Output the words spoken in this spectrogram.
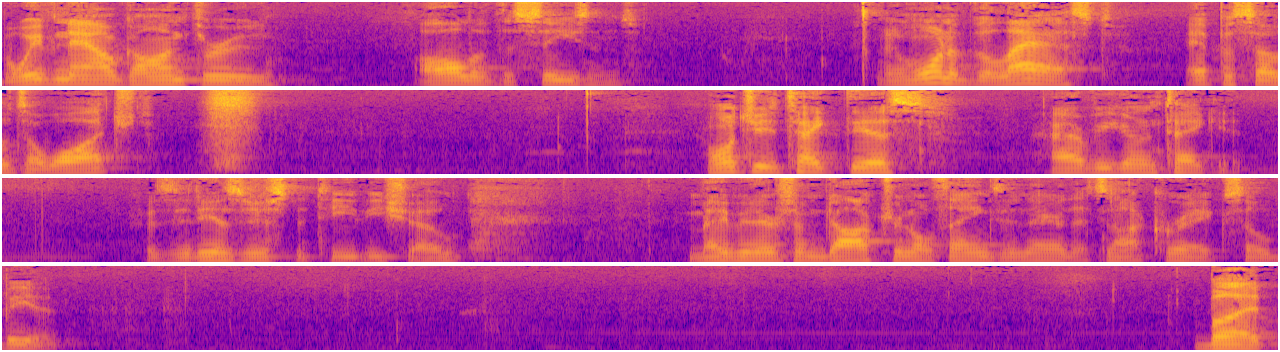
But we've now gone through all of the seasons. And one of the last episodes I watched, I want you to take this however you're going to take it because it is just a TV show. Maybe there's some doctrinal things in there that's not correct, so be it. But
